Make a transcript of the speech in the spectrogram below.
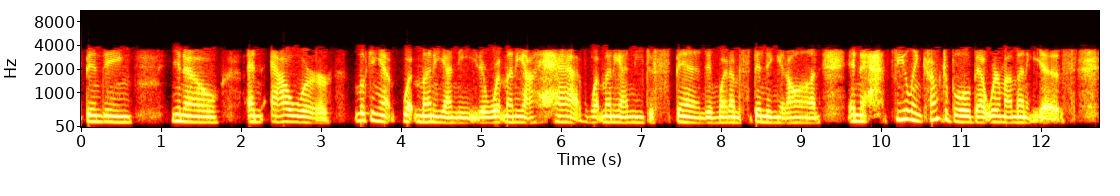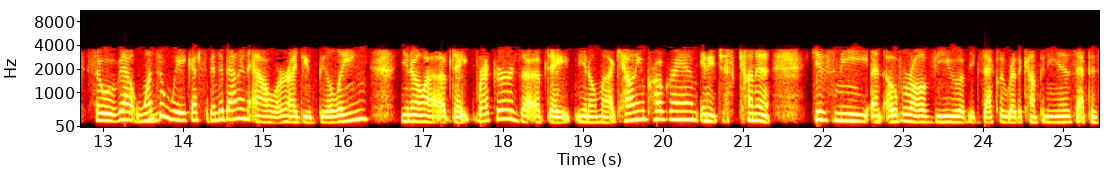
spending, you know, an hour looking at what money I need or what money I have, what money I need to spend and what I'm spending it on and feeling comfortable about where my money is. So about mm-hmm. once a week I spend about an hour. I do billing, you know, I update records, I update, you know, my accounting program and it just kind of gives me an overall view of exactly where the company is at this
